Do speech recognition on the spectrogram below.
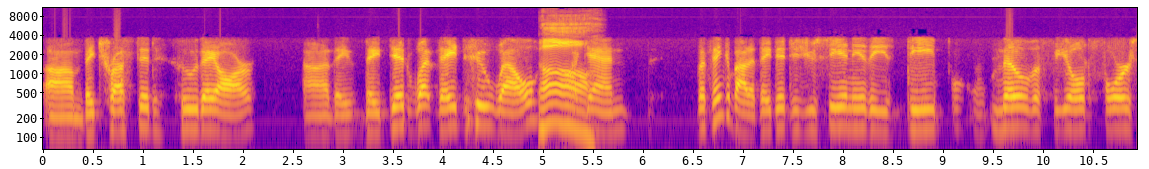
Um, they trusted who they are. Uh, they they did what they do well. Oh. Again, but think about it. They did. Did you see any of these deep middle of the field forced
